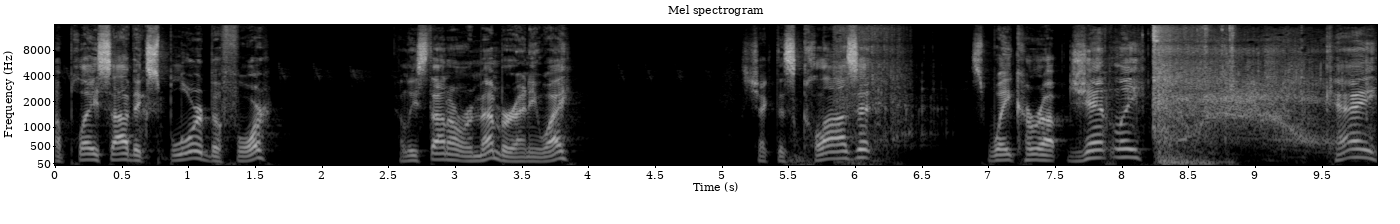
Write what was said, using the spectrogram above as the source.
a place I've explored before. At least I don't remember anyway. Let's check this closet. Let's wake her up gently. Okay.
